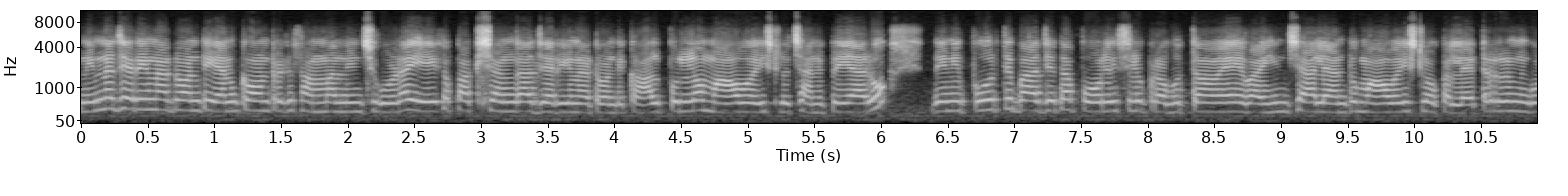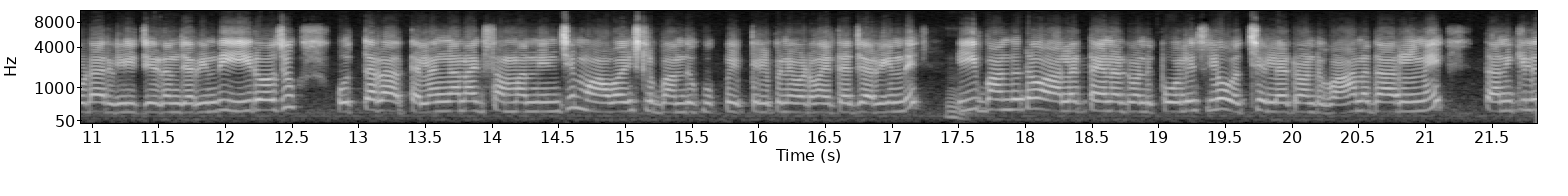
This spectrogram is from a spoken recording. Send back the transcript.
నిన్న జరిగినటువంటి ఎన్కౌంటర్కి సంబంధించి కూడా ఏకపక్షంగా జరిగినటువంటి కాల్పుల్లో మావోయిస్టులు చనిపోయారు. దీని పూర్తి బాధ్యత పోలీసులు ప్రభుత్వమే వహించాలి అంటూ మావోయిస్టులు ఒక లెటర్ని కూడా రిలీజ్ చేయడం జరిగింది. ఈ రోజు ఉత్తర తెలంగాణకి సంబంధించి మావోయిస్టులు బంద్ పిలుపునివ్వడం అయితే జరిగింది. ఈ బంద్తో అలర్ట్ అయినటువంటి పోలీసులు వచ్చి వెళ్ళేటువంటి వాహనదారులని తనిఖీలు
